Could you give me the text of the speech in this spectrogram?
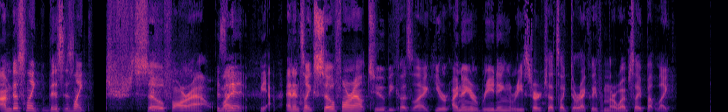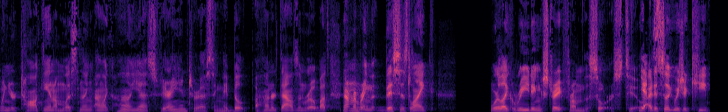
I'm just like this is like so far out. Isn't like, it? Yeah. and it's like so far out too because like you're I know you're reading research that's like directly from their website, but like when you're talking and I'm listening, I'm like, huh, yes, very interesting. They built a hundred thousand robots. Not remembering that this is like we're like reading straight from the source too. Yes. I just feel like we should keep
